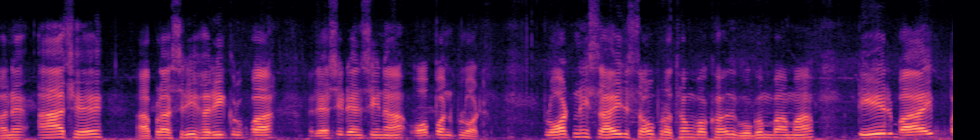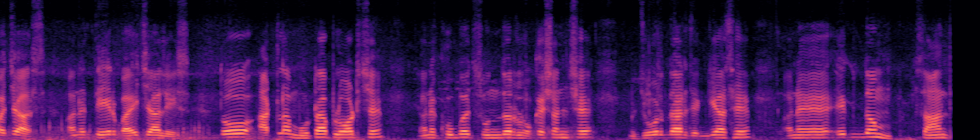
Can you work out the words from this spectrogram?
અને આ છે આપણા શ્રી હરિકૃપા રેસિડેન્સીના ઓપન પ્લોટ. પ્લોટની સાઇઝ સૌ પ્રથમ વખત ઘોગંબામાં તેર બાય પચાસ અને તેર બાય ચાલીસ. તો આટલા મોટા પ્લોટ છે અને ખૂબ જ સુંદર લોકેશન છે, જોરદાર જગ્યા છે અને એકદમ શાંત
